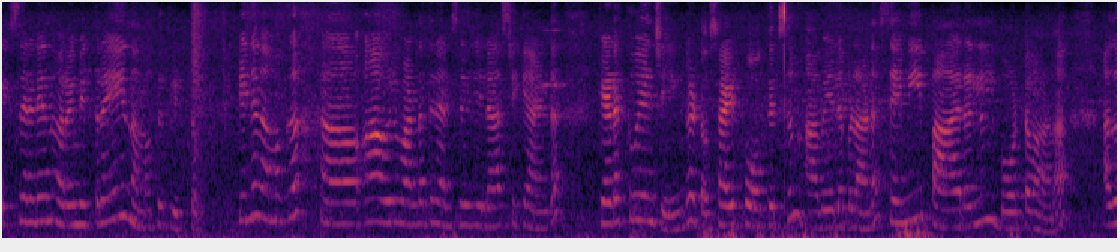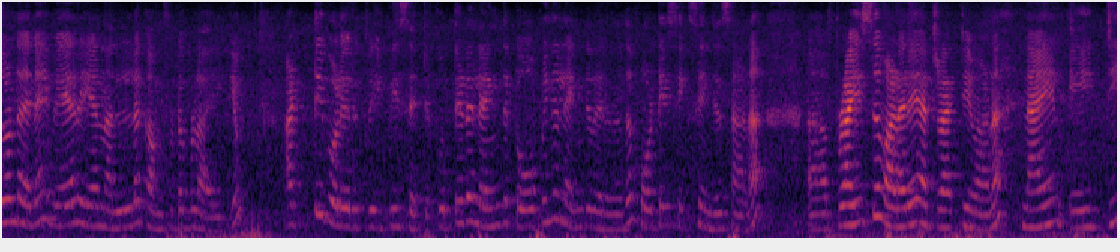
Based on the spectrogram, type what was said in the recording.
എക്സലിന്റെ എന്ന് പറയുമ്പോൾ ഇത്രയും നമുക്ക് കിട്ടും. പിന്നെ നമുക്ക് ആ, ആ ഒരു വണ്ണത്തിനനുസരിച്ച് ഇലാസ്റ്റിക് ആയിട്ട് കിടക്കുകയും ചെയ്യും കേട്ടോ. സൈഡ് പോക്കറ്റ്സും അവൈലബിൾ ആണ്. സെമി പാരലൽ ആണ്. അതുകൊണ്ട് തന്നെ വെയർ ചെയ്യാൻ നല്ല കംഫർട്ടബിൾ ആയിരിക്കും. അടിപൊളി ഒരു ത്രീ പീസ് സെറ്റ് കുർത്തിയുടെ ലെങ്ത് ടോപ്പിന്റെ ലെങ്ത് വരുന്നത് ഫോർട്ടി സിക്സ് ഇഞ്ചസ് ആണ് പ്രൈസ് വളരെ അട്രാക്റ്റീവ് ആണ്. നയൻ എയ്റ്റി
